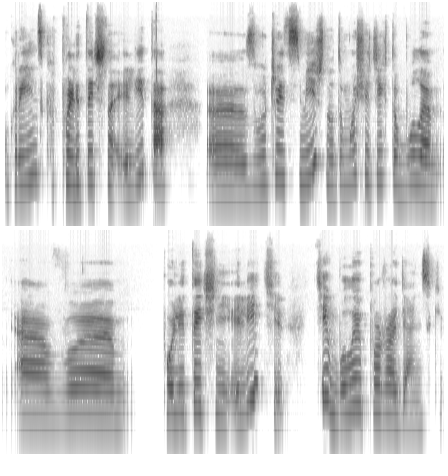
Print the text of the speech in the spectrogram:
Українська політична еліта е, звучить смішно, тому що ті, хто були е, в політичній еліті, ті були прорадянські.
